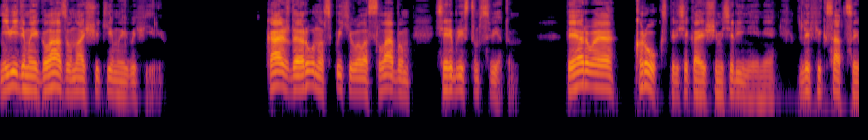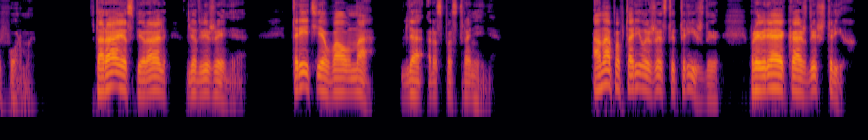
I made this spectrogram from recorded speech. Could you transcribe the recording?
невидимые глазу, но ощутимые в эфире. Каждая руна вспыхивала слабым серебристым светом. Первая — круг с пересекающимися линиями для фиксации формы. Вторая — спираль для движения. Третья — волна для распространения. Она повторила жесты трижды, проверяя каждый штрих.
